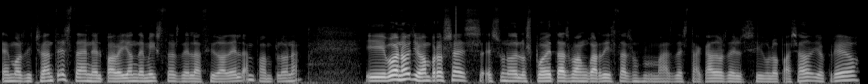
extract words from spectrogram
hemos dicho antes, está en el pabellón de mixtos de la Ciudadela, en Pamplona. Y bueno, Joan Brosa es, es uno de los poetas vanguardistas más destacados del siglo pasado, yo creo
